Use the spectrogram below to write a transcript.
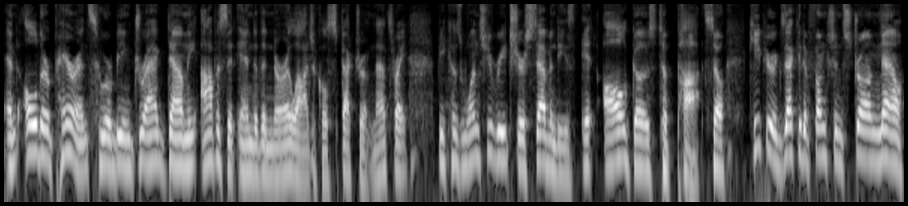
and older parents who are being dragged down the opposite end of the neurological spectrum. That's right, because once you reach your 70s, it all goes to pot. So keep your executive function strong now,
